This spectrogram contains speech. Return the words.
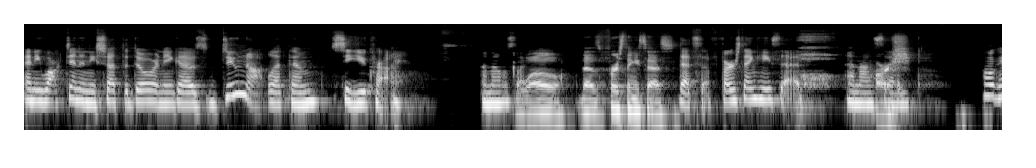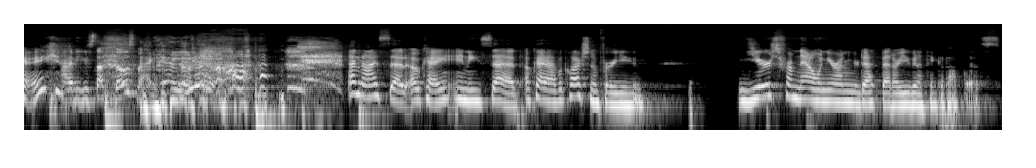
And he walked in and he shut the door and he goes, Do not let them see you cry. And I was like, Whoa. That was the first thing he says. That's the first thing he said. And I Harsh. said, Okay. How do you suck those back in? and I said, Okay. And he said, Okay, I have a question for you. Years from now, when you're on your deathbed, are you going to think about this?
